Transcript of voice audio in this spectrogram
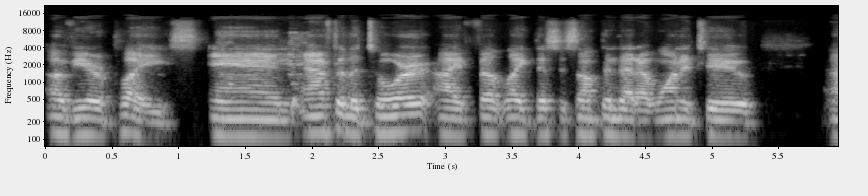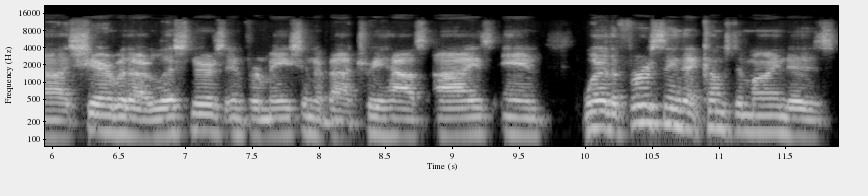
of your place. And after the tour, I felt like this is something that I wanted to uh, share with our listeners information about Treehouse Eyes. And one of the first things that comes to mind is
